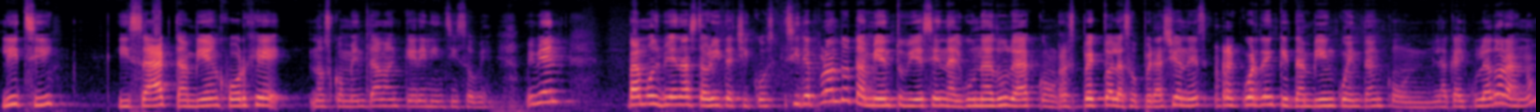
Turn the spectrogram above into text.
Litsi, Isaac, también Jorge nos comentaban que era el inciso B. Muy bien, vamos bien hasta ahorita chicos. Si de pronto también tuviesen alguna duda con respecto a las operaciones, recuerden que también cuentan con la calculadora, ¿no?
